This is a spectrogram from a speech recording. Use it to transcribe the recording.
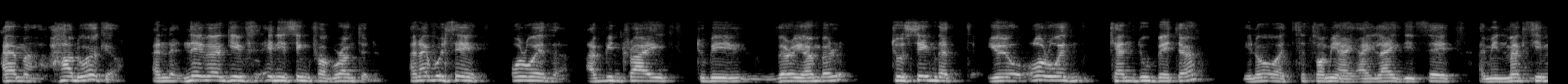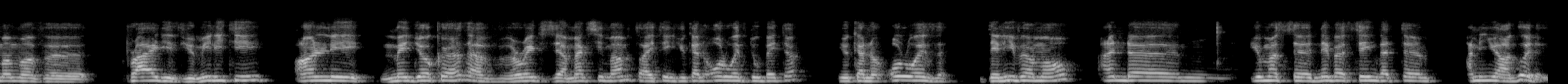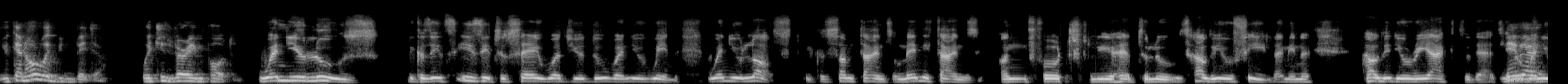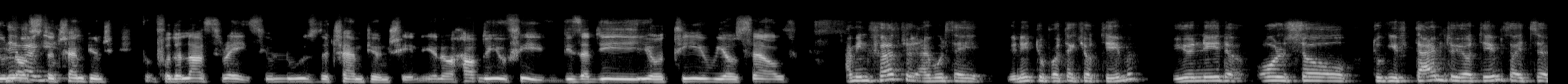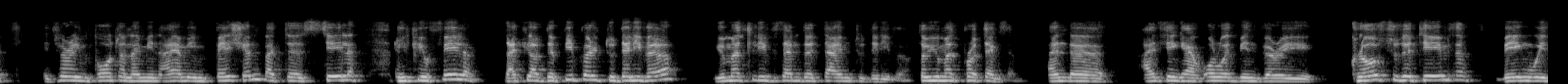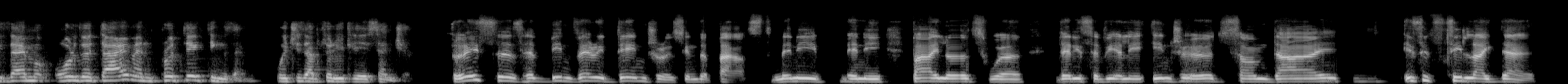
I am a hard worker and never give anything for granted. And I will say always, I've been trying to be very humble, to think that you always can do better. You know, for me, I, I like this say, I mean, maximum of uh, pride is humility. Only mediocres have reached their maximum. So I think you can always do better. You can always deliver more. And um, you must uh, never think that, um, I mean, you are good. You can always be better, which is very important. When you lose, because it's easy to say what you do when you win. When you lost, because sometimes or many times, unfortunately, you had to lose. How do you feel? I mean, uh, how did you react to that? You Never- know, when you lost the championship for the last race, you lose the championship. You know, how do you feel vis-a-vis your team, yourself? I mean, first, I would say you need to protect your team. You need also to give time to your team. So it's a, it's very important. I mean, I am impatient, but uh, still, if you feel that you have the people to deliver, you must leave them the time to deliver. So you must protect them. And uh, I think I've always been very close to the teams, being with them all the time and protecting them, which is absolutely essential. races have been very dangerous in the past. Many, many pilots were very severely injured, some died. Is it still like that?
